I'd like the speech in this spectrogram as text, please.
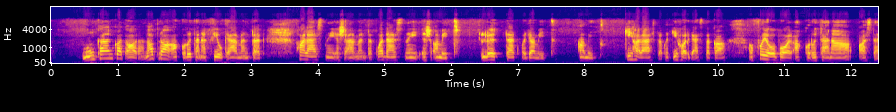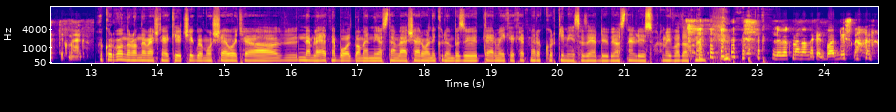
munkánkat arra napra, akkor utána a fiúk elmentek halászni, és elmentek vadászni, és amit lőttek, vagy amit, amit kihaláztak, vagy kihorgáztak a, a folyóból, akkor utána azt tettük meg. Akkor gondolom nem esnél kétségbe most se, hogyha nem lehetne boltba menni, aztán vásárolni különböző termékeket, mert akkor kimész az erdőbe, aztán lősz valami vadat, nem? Lövök meg egy vaddisznót.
